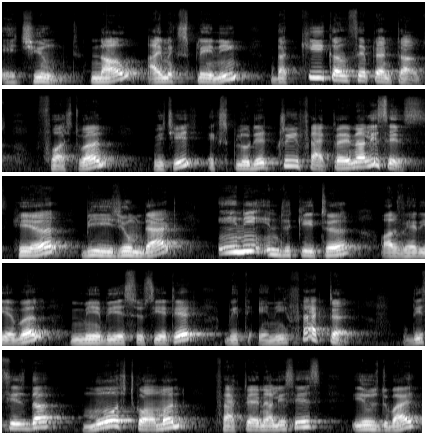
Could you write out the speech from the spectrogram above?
assumed. Now, I am explaining the key concept and terms. First one, which is exploratory factor analysis. Here, we assume that any indicator or variable may be associated with any factor. This is the most common factor analysis used by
